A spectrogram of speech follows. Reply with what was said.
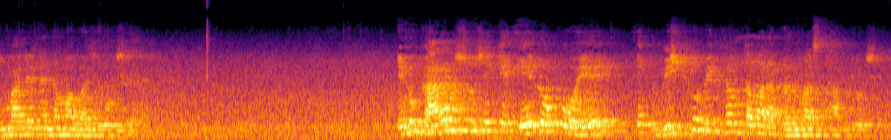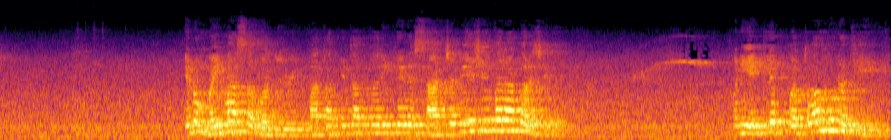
હિમાલયને નમાવા જેવું છે. એનું કારણ શું છે કે એ લોકોએ એક વિશ્વ વિક્રમ તમારા ઘરમાં સ્થાપ્યો છે. એનો મહિમા સમજવો માતા પિતા તરીકે એને સાચવીએ છીએ બરાબર છે. પણ એટલે પતવાનું નથી.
